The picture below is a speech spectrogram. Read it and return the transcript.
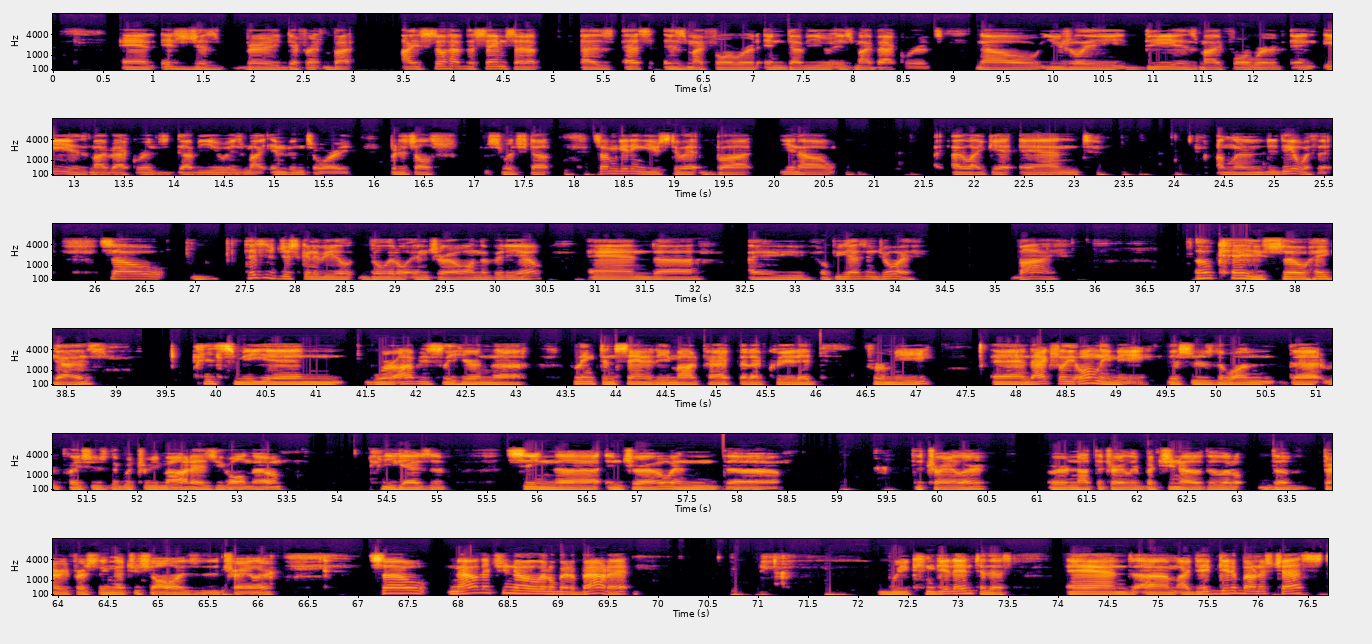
and it's just very different. But I still have the same setup as S is my forward and W is my backwards. Now, usually D is my forward and E is my backwards, W is my inventory, but it's all switched up. So I'm getting used to it, but, you know, I, like it and I'm learning to deal with it. So, this is just going to be the little intro on the video, and uh, I hope you guys enjoy. Bye. Okay, so hey guys, it's me, and we're obviously here in the Linked Insanity mod pack that I've created for me, and actually only me. This is the one that replaces the Witchery mod, as you all know. You guys have seen the intro and the the trailer or not the trailer, but you know the little the very first thing that you saw is the trailer. So now that you know a little bit about it, we can get into this. And um, I did get a bonus chest,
